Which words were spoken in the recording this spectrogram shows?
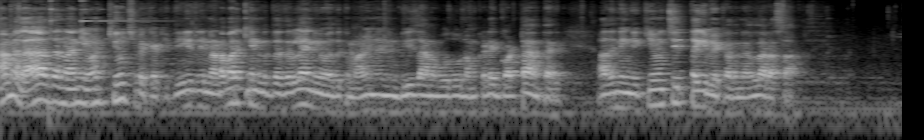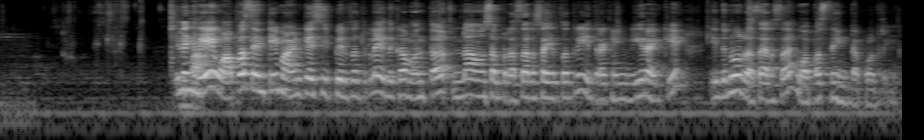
ಆಮೇಲೆ ಅದನ್ನ ನೀವು ಕಿವುಚ್ಬೇಕಾಕೈತಿ ಇಲ್ಲಿ ನಡಬರ್ಕೆ ಏನಿರ್ತದಲ್ಲ ನೀವು ಅದಕ್ಕೆ ಮಾವಿನ ಹಣ್ಣಿನ ಬೀಜ ಅನ್ಬೋದು ನಮ್ಮ ಕಡೆ ಗೊಟ್ಟ ಅಂತಾರೆ. ಅದನ್ನ ಹಿಂಗೆ ಕಿವುಚಿ ತೆಗಿಬೇಕು ಅದನ್ನೆಲ್ಲ ರಸ. ಇದಕ್ಕೆ ವಾಪಸ್ ಎಂತಿ ಮಾವಿನಕಾಯಿ ಸಿಪ್ಪಿ ಇರ್ತದ್ರಲ್ಲ ಇದಕ್ಕೆ ಮಂತ ಇನ್ನೂ ಒಂದು ಸ್ವಲ್ಪ ರಸ ರಸ ಇರ್ತದ್ರಿ ಇದ್ರಾಗ ಹಿಂಗೆ ನೀರ್ ಹಾಕಿ ಇದನ್ನು ರಸ ರಸ ವಾಪಸ್ ಹಿಂಗೆ ತಕೊಳ್ರಿ ಹಿಂಗೆ.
